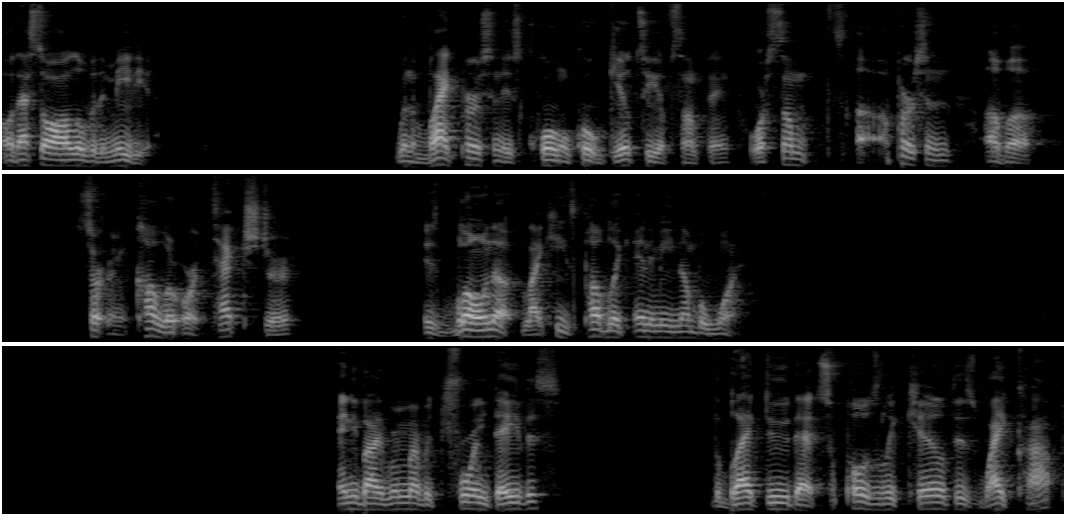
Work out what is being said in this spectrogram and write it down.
oh, that's all over the media. When a black person is quote unquote guilty of something, or some a person of a certain color or texture is blown up like he's public enemy number one. Anybody remember Troy Davis? The black dude that supposedly killed this white cop?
